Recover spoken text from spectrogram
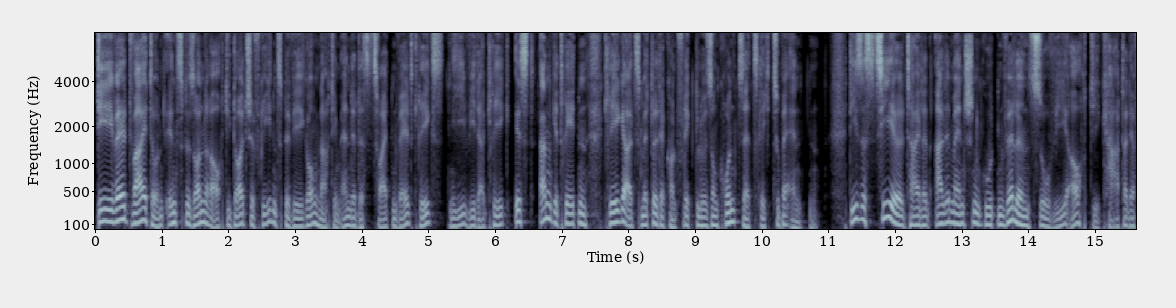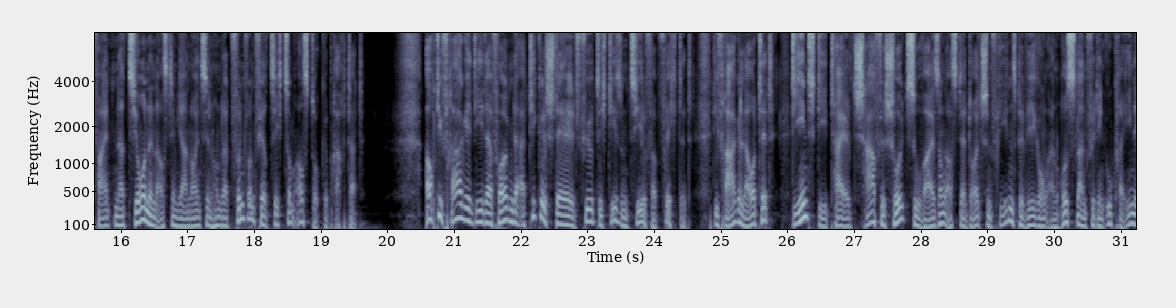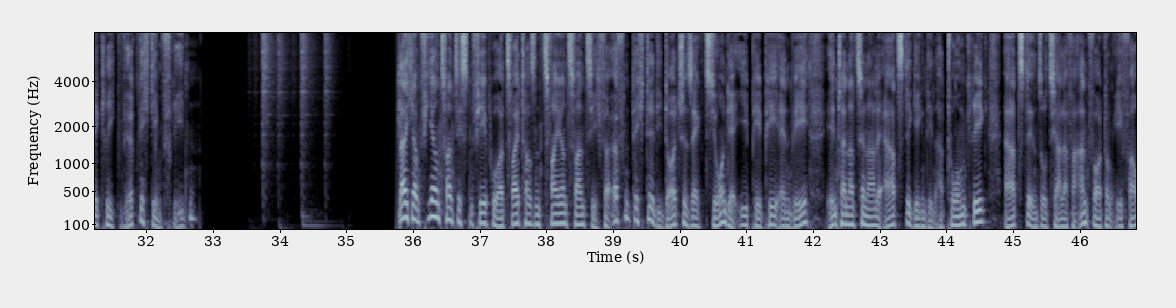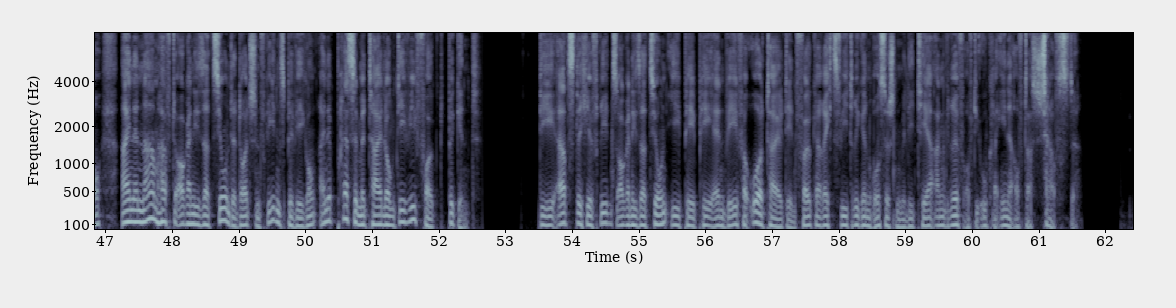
Die weltweite und insbesondere auch die deutsche Friedensbewegung nach dem Ende des Zweiten Weltkriegs, nie wieder Krieg, ist angetreten, Kriege als Mittel der Konfliktlösung grundsätzlich zu beenden. Dieses Ziel teilen alle Menschen guten Willens, sowie auch die Charta der Vereinten Nationen aus dem Jahr 1945 zum Ausdruck gebracht hat. Auch die Frage, die der folgende Artikel stellt, fühlt sich diesem Ziel verpflichtet. Die Frage lautet, dient die teils scharfe Schuldzuweisung aus der deutschen Friedensbewegung an Russland für den Ukraine-Krieg wirklich dem Frieden? Gleich am 24. Februar 2022 veröffentlichte die deutsche Sektion der IPPNW Internationale Ärzte gegen den Atomkrieg Ärzte in sozialer Verantwortung e.V., eine namhafte Organisation der deutschen Friedensbewegung, eine Pressemitteilung, die wie folgt beginnt. Die ärztliche Friedensorganisation IPPNW verurteilt den völkerrechtswidrigen russischen Militärangriff auf die Ukraine auf das Schärfste.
